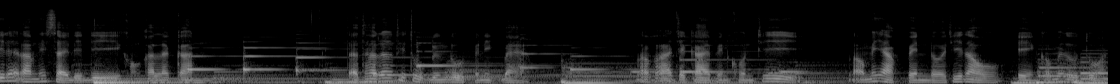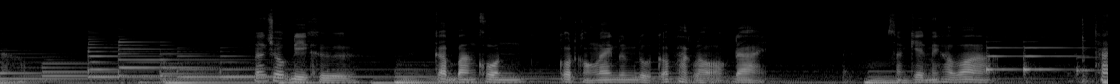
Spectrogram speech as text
ที่ได้รับนิสัยดีๆ ของกันและกัน แต่ถ้าเรื่องที่ถูกดึงดูดเป็นอีกแบบ เราก็อาจจะกลายเป็นคนที่เราไม่อยากเป็นโดยที่เราเองก็ไม่รู้ตัวนะครับ เรื่องโชคดีคือ กับบางคนกฎของแรงดึงดูดก็ผลักเราออกได้ สังเกตไหมครับว่า ถ้า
